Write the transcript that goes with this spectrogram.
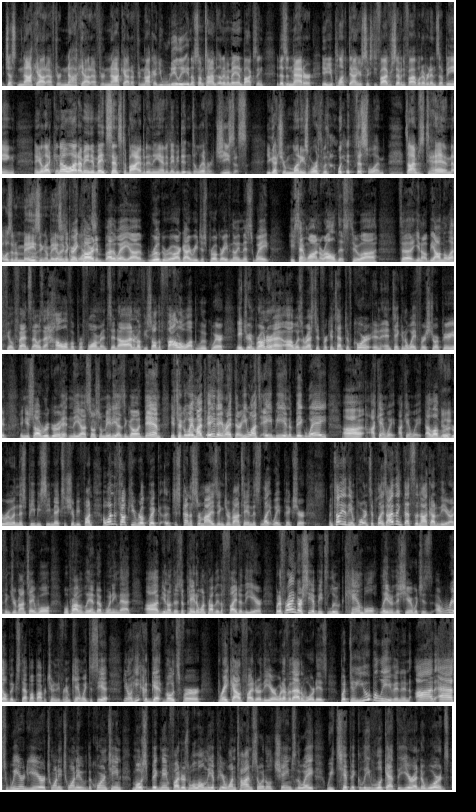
Just knockout after knockout after knockout after knockout. You really, you know, sometimes on MMA and boxing, it doesn't matter. You know, you plunk down your 65, your 75, whatever it ends up being, and you're like, you know what? I mean, it made sense to buy it, but in the end, it maybe didn't deliver. Jesus you got your money's worth with with this one times 10 that was an amazing amazing It was a great card. And by the way, uh, Rougarou, our guy Regis Prograis, even though he missed weight, he sent Juan Heraldez to uh, to you know beyond the left field fence. That was a hell of a performance. And uh, I don't know if you saw the follow up, Luke, where Adrian Broner ha- uh, was arrested for contempt of court and, and taken away for a short period. And you saw Rougarou hitting the uh, social medias and going, "Damn, you took away my payday right there." He wants AB in a big way. Uh, I can't wait. I can't wait. I love Yeah, Rougarou in this PBC mix. It should be fun. I wanted to talk to you real quick, uh, just kind of surmising Gervonta in this lightweight picture. And tell you the importance it plays. I think that's the knockout of the year. I think Gervonta will will probably end up winning that. Uh, you know, there's a pay to one, probably the fight of the year. But if Ryan Garcia beats Luke Campbell later this year, which is a real big step up opportunity for him, can't wait to see it. You know, he could get votes for breakout fighter of the year, or whatever that award is. But do you believe in an odd ass weird year 2020, the quarantine, most big name fighters will only appear one time, so it'll change the way we typically look at the year end awards.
